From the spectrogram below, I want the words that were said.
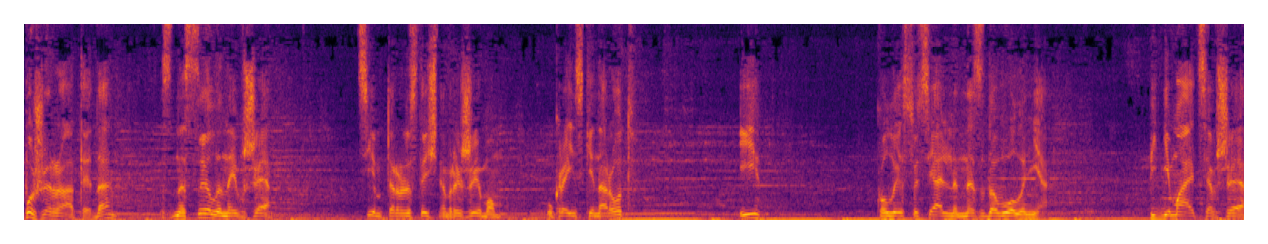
пожирати да? знесилений вже цим терористичним режимом український народ. І коли соціальне незадоволення піднімається вже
